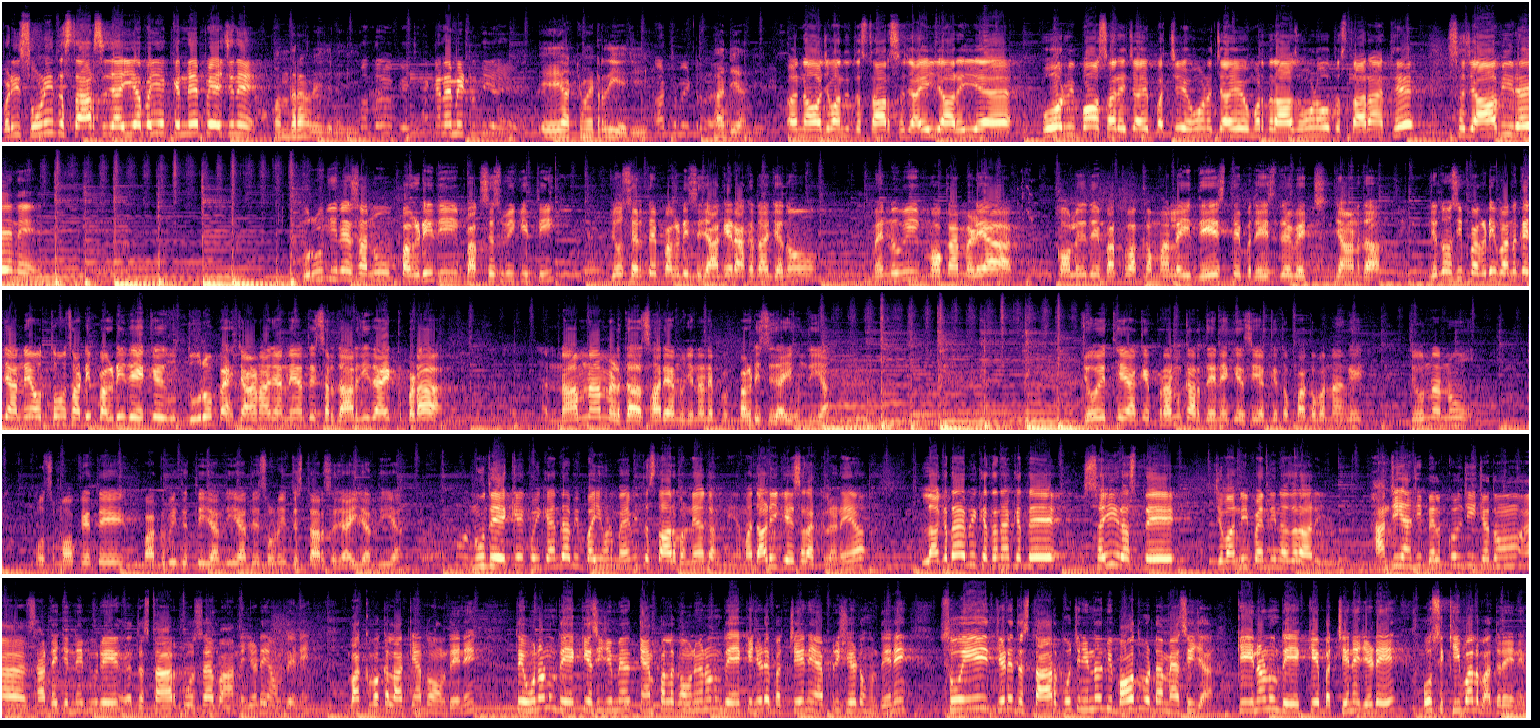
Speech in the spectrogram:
ਬੜੀ ਸੋਹਣੀ ਦਸਤਾਰ ਸਜਾਈ ਆ ਬਈ ਇਹ ਕਿੰਨੇ ਪੇਜ ਨੇ? 15 ਵੇਚ ਨੇ ਜੀ। 15 ਪੇਜ ਨੇ। ਕਿੰਨੇ ਮੀਟਰ ਦੀ ਹੈ ਇਹ? 8 ਮੀਟਰ ਦੀ ਹੈ ਜੀ। 8 ਮੀਟਰ। ਹਾਂਜੀ ਹਾਂਜੀ। ਨੌਜਵਾਨ ਦੀ ਦਸਤਾਰ ਸਜਾਈ ਜਾ ਰਹੀ ਹੈ। ਹੋਰ ਵੀ ਬਹੁਤ ਸਾਰੇ ਚਾਹੇ ਬੱਚੇ ਹੋਣ ਚਾਹੇ ਉਮਰਦਰਾਜ਼ ਹੋਣ ਉਹ ਦਸਤਾਰਾਂ ਇੱਥੇ ਸਜਾ ਵੀ ਰਹੇ ਨੇ। ਗੁਰੂ ਜੀ ਨੇ ਸਾਨੂੰ ਪਗੜੀ ਦੀ ਬਖਸ਼ਿਸ਼ ਵੀ ਕੀਤੀ ਜੋ ਸਿਰ ਤੇ ਪਗੜੀ ਸਜਾ ਕੇ ਰੱਖਦਾ ਜਦੋਂ ਮੈਨੂੰ ਵੀ ਮੌਕਾ ਮਿਲਿਆ ਕਾਲਜ ਦੇ ਵੱਖ-ਵੱਖ ਕੰਮਾਂ ਲਈ ਦੇਸ਼ ਤੇ ਵਿਦੇਸ਼ ਦੇ ਵਿੱਚ ਜਾਣ ਦਾ। ਜਦੋਂ ਅਸੀਂ ਪਗੜੀ ਬੰਨ੍ਹ ਕੇ ਜਾਂਦੇ ਆ ਉੱਥੋਂ ਸਾਡੀ ਪਗੜੀ ਦੇਖ ਕੇ ਦੂਰੋਂ ਪਹਿਚਾਣ ਆ ਜਾਂਦੇ ਆ ਤੇ ਸਰਦਾਰ ਜੀ ਦਾ ਇੱਕ ਬੜਾ ਨਾਮਨਾਮ ਮਿਲਦਾ ਸਾਰਿਆਂ ਨੂੰ, ਜਿਨ੍ਹਾਂ ਨੇ ਪਗੜੀ ਸਜਾਈ ਹੁੰਦੀ ਆ। ਜੋ ਇੱਥੇ ਆ ਕੇ ਪ੍ਰਣ ਕਰਦੇ ਨੇ ਕਿ ਅਸੀਂ ਅੱਗੇ ਤੋਂ ਪੱਗ ਬੰਨਾਂਗੇ ਤੇ ਉਹਨਾਂ ਨੂੰ ਉਸ ਮੌਕੇ ਤੇ ਪੱਗ ਵੀ ਦਿੱਤੀ ਜਾਂਦੀ ਆ ਤੇ ਸੋਹਣੀ ਦਸਤਾਰ ਸਜਾਈ ਜਾਂਦੀ ਆ। ਉਹਨੂੰ ਦੇਖ ਕੇ ਕੋਈ ਕਹਿੰਦਾ ਵੀ ਬਾਈ ਹੁਣ ਮੈਂ ਵੀ ਦਸਤਾਰ ਬੰਨਿਆ ਕਰਨੀ ਆ, ਮੈਂ ਦਾੜੀ ਕੇਸ ਰੱਖ ਲੈਣੇ ਆ। ਲੱਗਦਾ ਵੀ ਕਿਤੇ ਨਾ ਕਿਤੇ ਸਹੀ ਰਸਤੇ ਜਵਾਨੀ ਪੈਂਦੀ ਨਜ਼ਰ ਆ ਰਹੀ ਹੈ। ਹਾਂਜੀ ਹਾਂਜੀ, ਬਿਲਕੁਲ ਜੀ। ਜਦੋਂ ਸਾਡੇ ਜਿੰਨੇ ਵੀ ਉਰੇ ਦਸਤਾਰ ਕੋਚ ਸਾਹਿਬਾਨ ਨੇ ਜਿਹੜੇ ਆਉਂਦੇ ਨੇ, ਵੱਖ-ਵੱਖ ਇਲਾਕਿਆਂ ਤੋਂ ਆਉਂਦੇ ਨੇ, ਤੇ ਉਹਨਾਂ ਨੂੰ ਦੇਖ ਕੇ ਅਸੀਂ ਜਿਵੇਂ ਕੈਂਪ ਲਗਾਉਂਦੇ ਉਹਨਾਂ ਨੂੰ ਦੇਖ ਕੇ ਜਿਹੜੇ ਬੱਚੇ ਨੇ ਐਪਰੀਸ਼ੀਏਟ ਹੁੰਦੇ ਨੇ, ਸੋ ਇਹ ਜਿਹੜੇ ਦਸਤਾਰ ਕੋਚ ਨੇ, ਇਹਨਾਂ ਦਾ ਵੀ ਬਹੁਤ ਵੱਡਾ ਮੈਸੇਜ ਆ ਕਿ ਇਹਨਾਂ ਨੂੰ ਦੇਖ ਕੇ ਬੱਚੇ ਨੇ ਜਿਹੜੇ, ਉਹ ਸਿੱਖੀ ਵੱਲ ਵੱਧ ਰਹੇ ਨੇ।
